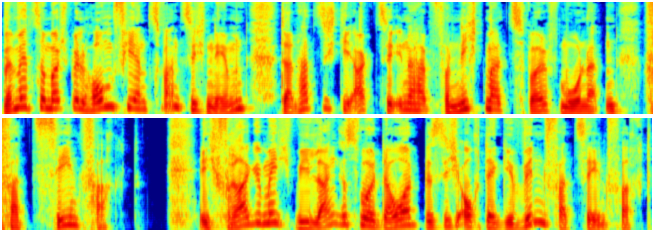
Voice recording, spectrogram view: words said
Wenn wir zum Beispiel Home24 nehmen, dann hat sich die Aktie innerhalb von nicht mal zwölf Monaten verzehnfacht. Ich frage mich, wie lange es wohl dauert, bis sich auch der Gewinn verzehnfacht,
